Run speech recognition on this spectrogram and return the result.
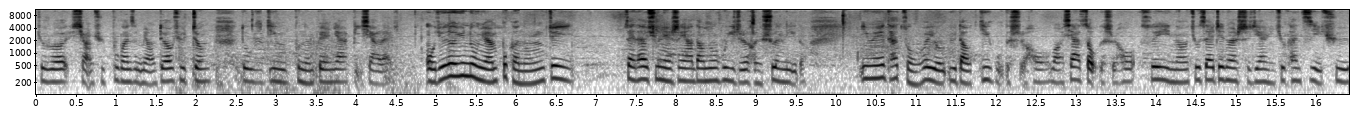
就是说想去，不管怎么样都要去争，都一定不能被人家比下来。我觉得运动员不可能这，在他训练生涯当中会一直很顺利的，因为他总会有遇到低谷的时候，往下走的时候。所以呢，就在这段时间里，就看自己去，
